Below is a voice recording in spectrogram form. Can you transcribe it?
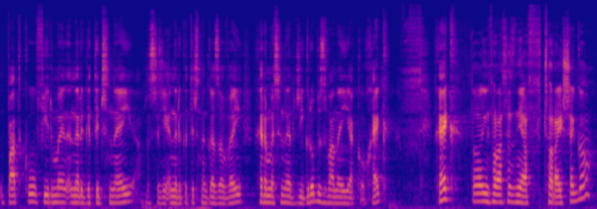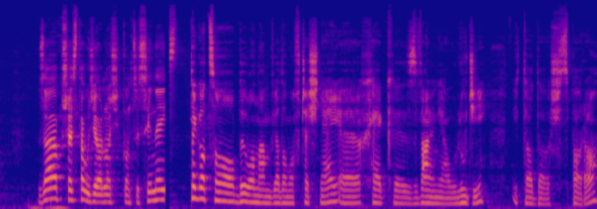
upadku firmy energetycznej, a w zasadzie energetyczno-gazowej Hermes Energy Group, zwanej jako HEK. HEK to informacja z dnia wczorajszego. Zaprzestał działalności koncesyjnej. Z tego, co było nam wiadomo wcześniej, e, HEK zwalniał ludzi i to dość sporo.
